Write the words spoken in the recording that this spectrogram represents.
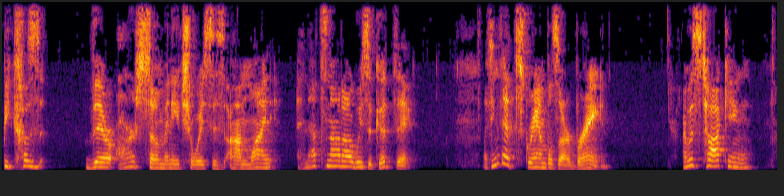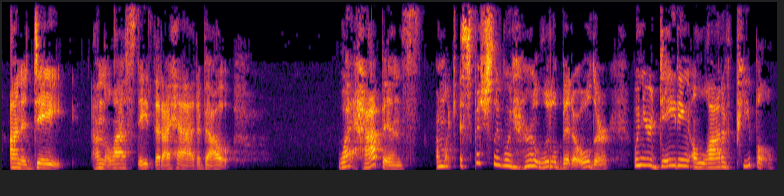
because there are so many choices online and that's not always a good thing. I think that scrambles our brain. I was talking on a date, on the last date that I had, about what happens I'm like, especially when you're a little bit older, when you're dating a lot of people,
